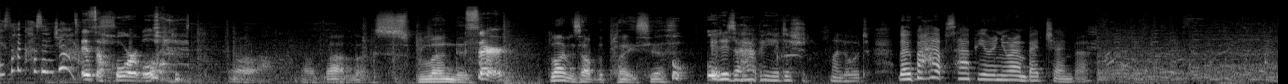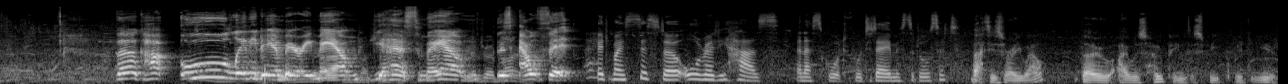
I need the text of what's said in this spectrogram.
Is that Cousin Jack? It's a horrible. Ah, now that looks splendid. Sir, Livens up the place, yes? Oh, it oh. is a happy addition, my lord, though perhaps happier in your own bedchamber. The co- Ooh, Lady Danbury, ma'am. Yes, ma'am. This outfit. But my sister already has an escort for today, Mr. Dorset. That is very well, though I was hoping to speak with you.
